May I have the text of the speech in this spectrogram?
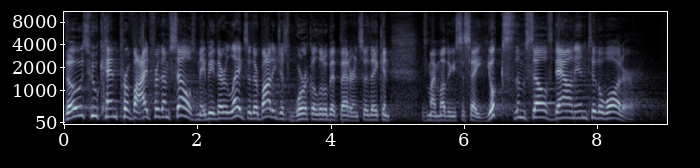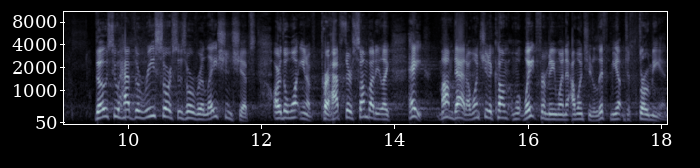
Those who can provide for themselves, maybe their legs or their body just work a little bit better. And so they can, as my mother used to say, yooks themselves down into the water. Those who have the resources or relationships are the one, you know, perhaps there's somebody like, hey, mom, dad, I want you to come wait for me when I want you to lift me up, just throw me in.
